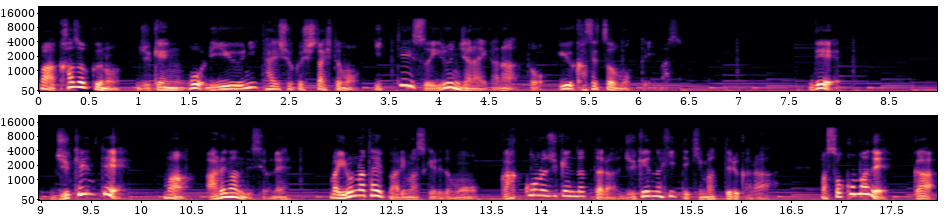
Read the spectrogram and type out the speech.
まあ家族の受験を理由に退職した人も一定数いるんじゃないかなという仮説を持っています。で、受験って、まああれなんですよね。まあいろんなタイプありますけれども、学校の受験だったら受験の日って決まってるから、まあそこまでが、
